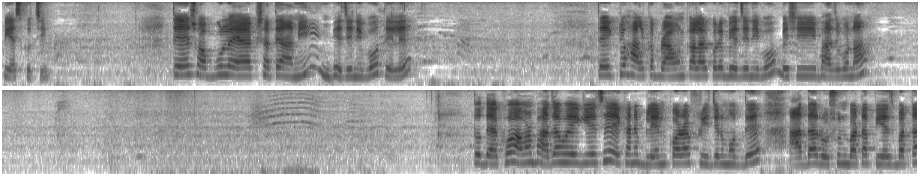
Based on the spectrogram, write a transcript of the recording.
পেঁয়াজ কুচি। তে সবগুলো একসাথে আমি ভেজে নিব তেলে। তো একটু হালকা ব্রাউন কালার করে ভেজে নিব, বেশি ভাজবো না। তো দেখো আমার ভাজা হয়ে গিয়েছে, এখানে ব্লেন্ড করা ফ্রিজের মধ্যে আদা, রসুন বাটা, পেঁয়াজ বাটা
